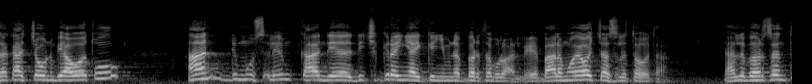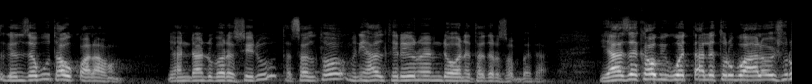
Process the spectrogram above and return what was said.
ዘካቸውን ቢያወጡ አንድ ሙስሊም ችግረኛ አይገኝም ነበር ተብሏል። ባለሙያዎች አስልተውታል። ያለ percent ገንዘቡ ታውቋል። አሁን ያንዳንዱ በረሲዱ ተሰልቶ ምን ያህል ትሪሊዮን እንደሆነ ተደርሶበታል። ያ ዘካው ቢወጣለት ربع العشر በ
